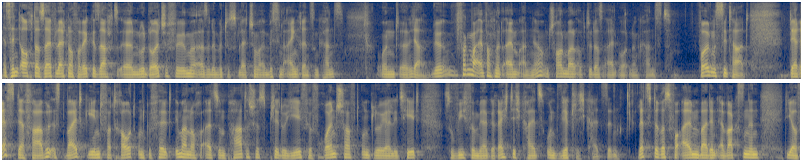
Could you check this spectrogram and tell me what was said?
Es sind auch, das sei vielleicht noch vorweg gesagt, äh, nur deutsche Filme, also damit du es vielleicht schon mal ein bisschen eingrenzen kannst. Und äh, ja, wir fangen mal einfach mit einem an ja, und schauen mal, ob du das einordnen kannst. Folgendes Zitat. Der Rest der Fabel ist weitgehend vertraut und gefällt immer noch als sympathisches Plädoyer für Freundschaft und Loyalität sowie für mehr Gerechtigkeits- und Wirklichkeitssinn. Letzteres vor allem bei den Erwachsenen, die auf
